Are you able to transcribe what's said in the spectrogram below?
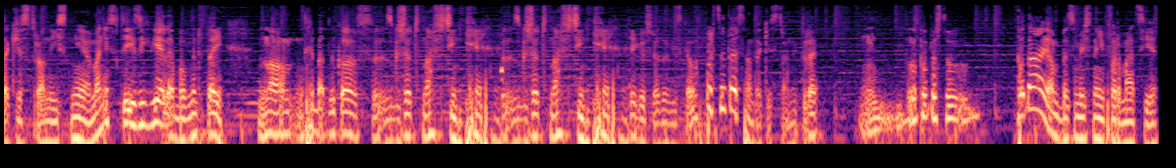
takie strony istnieją. A niestety jest ich wiele, bo my tutaj no, chyba tylko z, z grzeczności nie, z grzeczności nie środowiska, bo w Polsce też są takie strony, które mm, no, po prostu podają bezmyślne informacje,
